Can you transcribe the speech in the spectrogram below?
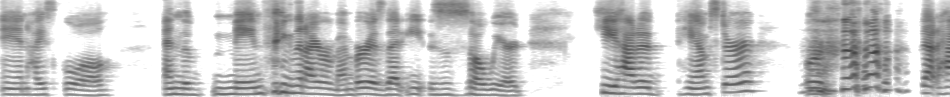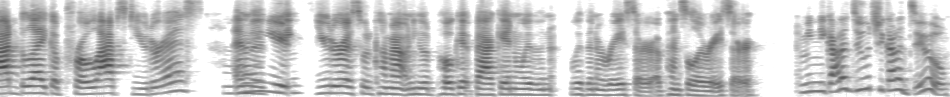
in high school and the main thing that i remember is that he this is so weird he had a hamster or that had like a prolapsed uterus and the Right. uterus would come out and he would poke it back in with an with an eraser a pencil eraser I mean, you got to do what you got to do.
